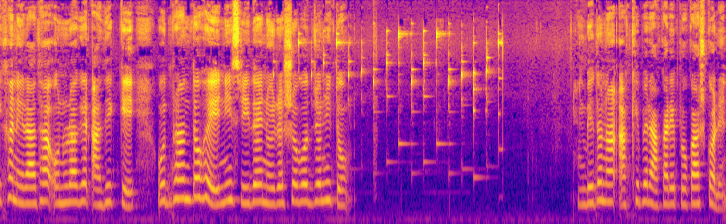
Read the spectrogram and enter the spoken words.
এখানে রাধা অনুরাগের আধিক্যে উদ্ভ্রান্ত হয়ে নিজ হৃদয়ে নৈরাশ্যবোধজনিত বেদনা আক্ষেপের আকারে প্রকাশ করেন।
